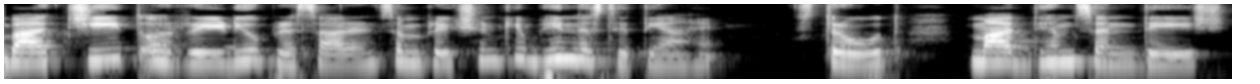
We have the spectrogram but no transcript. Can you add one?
बातचीत और रेडियो प्रसारण संप्रेक्षण की भिन्न स्थितियाँ हैं। स्रोत, माध्यम संदेश,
